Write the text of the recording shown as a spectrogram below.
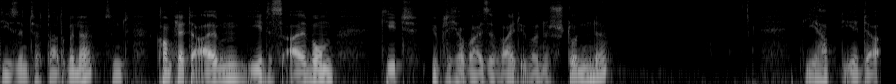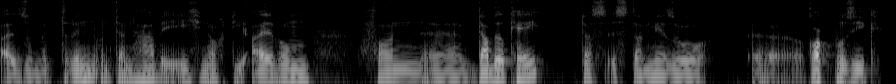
Die sind da drin, sind komplette Alben. Jedes Album geht üblicherweise weit über eine Stunde. Die habt ihr da also mit drin. Und dann habe ich noch die Album von äh, Double K. Das ist dann mehr so äh, Rockmusik,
